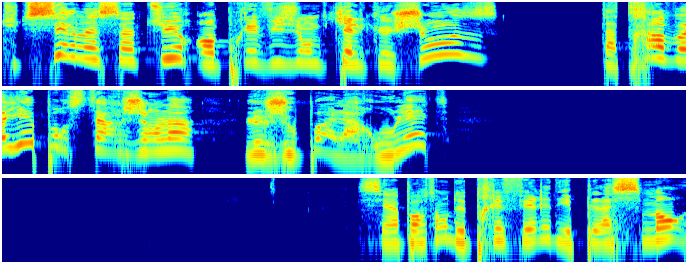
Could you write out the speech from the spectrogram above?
Tu te serres la ceinture en prévision de quelque chose. Tu as travaillé pour cet argent-là. Le joue pas à la roulette. C'est important de préférer des placements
